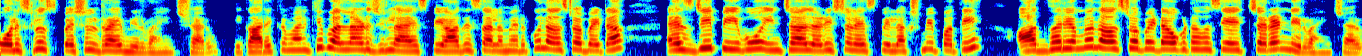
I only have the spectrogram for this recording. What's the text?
పోలీసులు స్పెషల్ డ్రైవ్ నిర్వహించారు. ఈ కార్యక్రమానికి పల్నాడు జిల్లా ఎస్పీ ఆదేశాల మేరకు Narasaraopet SDPO in charge additional SP Lakshmipathi ఆధ్వర్యంలో నర్సరావుపేట ఒకటవ సిఐ చరణ్ నిర్వహించారు.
